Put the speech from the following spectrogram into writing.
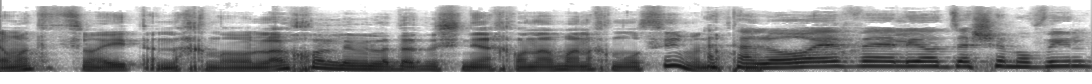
גם את עצמאית אנחנו לא יכולים לדעת בשנייה האחרונה מה אנחנו עושים אנחנו, אתה לא אוהב אה, להיות זה שמוביל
